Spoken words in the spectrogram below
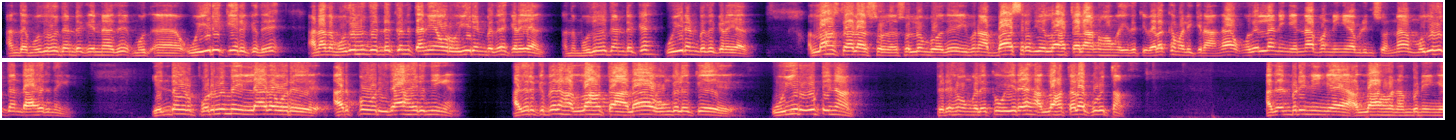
அந்த முதுகு தண்டுக்கு என்னது? மு- உயிருக்கு இருக்குது. ஆனா அந்த முதுகு தண்டுக்குன்னு தனியா ஒரு உயிர் என்பதே கிடையாது. அந்த முதுகு தண்டுக்கு உயிர் என்பது கிடையாது. அல்லாஹ் தாலா சொல்ல சொல்லும் போது இவன் அப்பாஸ் ரதி அல்லாஹ் தாலான்னு அவங்க இதுக்கு விளக்கம் அளிக்கிறாங்க. முதல்ல நீங்க என்ன பண்ணீங்க அப்படின்னு சொன்னா முதுகு தண்டாக இருந்தீங்க. எந்த ஒரு பொருளுமே இல்லாத ஒரு அற்ப ஒரு இதாக இருந்தீங்க. அதற்கு பிறகு அல்லாஹ் தாலா உங்களுக்கு உயிர் ஊட்டினான். பிறகு உங்களுக்கு உயிரை அல்லாஹ் தாலா கொடுத்தான். அதன்படி நீங்க அல்லாஹ நம்புனீங்க.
